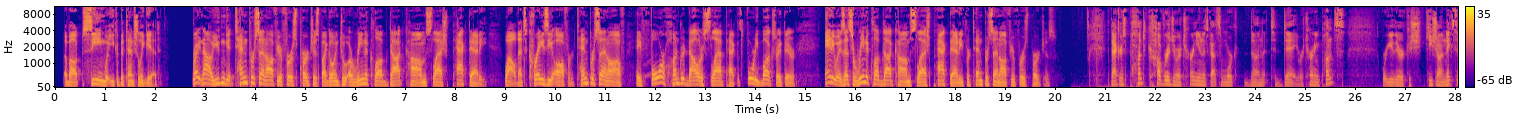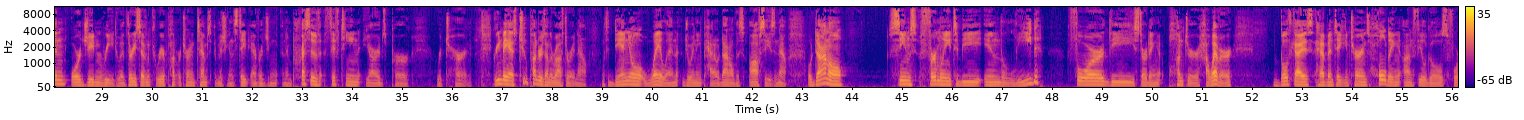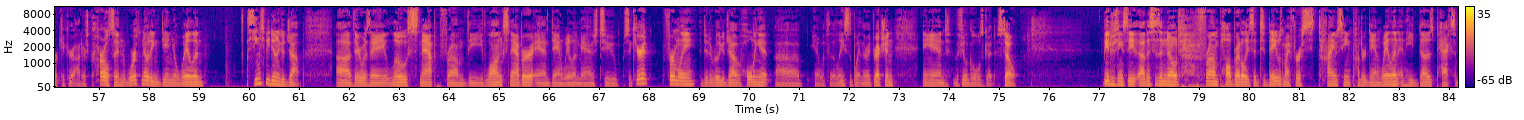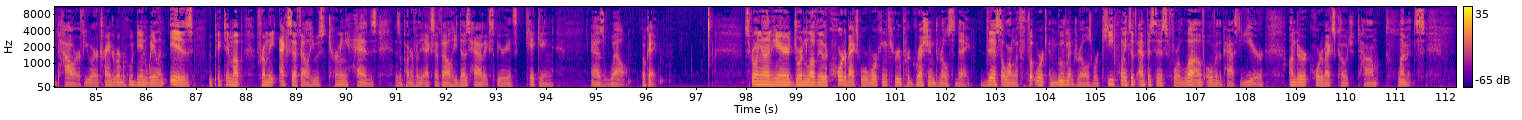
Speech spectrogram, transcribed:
about seeing what you could potentially get. Right now, you can get 10% off your first purchase by going to arenaclub.com slash packdaddy. Wow, that's crazy offer. 10% off a $400 slab pack. That's 40 bucks right there. Anyways, that's arenaclub.com slash packdaddy for 10% off your first purchase. The Packers punt coverage and return units got some work done today. Returning punts were either Keisean Nixon or Jayden Reed, who had 37 career punt return attempts at Michigan State, averaging an impressive 15 yards per return. Green Bay has two punters on the roster right now, with Daniel Whelan joining Pat O'Donnell this offseason. Now, O'Donnell seems firmly to be in the lead for the starting punter. However, Both guys have been taking turns holding on field goals for kicker Anders Carlson. Worth noting, Daniel Whelan seems to be doing a good job. Uh, there was a low snap from the long snapper, and Dan Whelan managed to secure it firmly. Did a really good job of holding it, uh, you know, with the laces pointing in the right direction, and the field goal was good. So, be interesting to see. Uh, this is a note from Paul Bretl. He said, Today was my first time seeing punter Dan Whelan, and he does pack some power. If you are trying to remember who Dan Whelan is, we picked him up from the XFL. He was turning heads as a punter for the XFL. He does have experience kicking as well. Okay. Scrolling on here, Jordan Love and the other quarterbacks were working through progression drills today. This, along with footwork and movement drills, were key points of emphasis for Love over the past year under quarterbacks coach Tom Clements.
